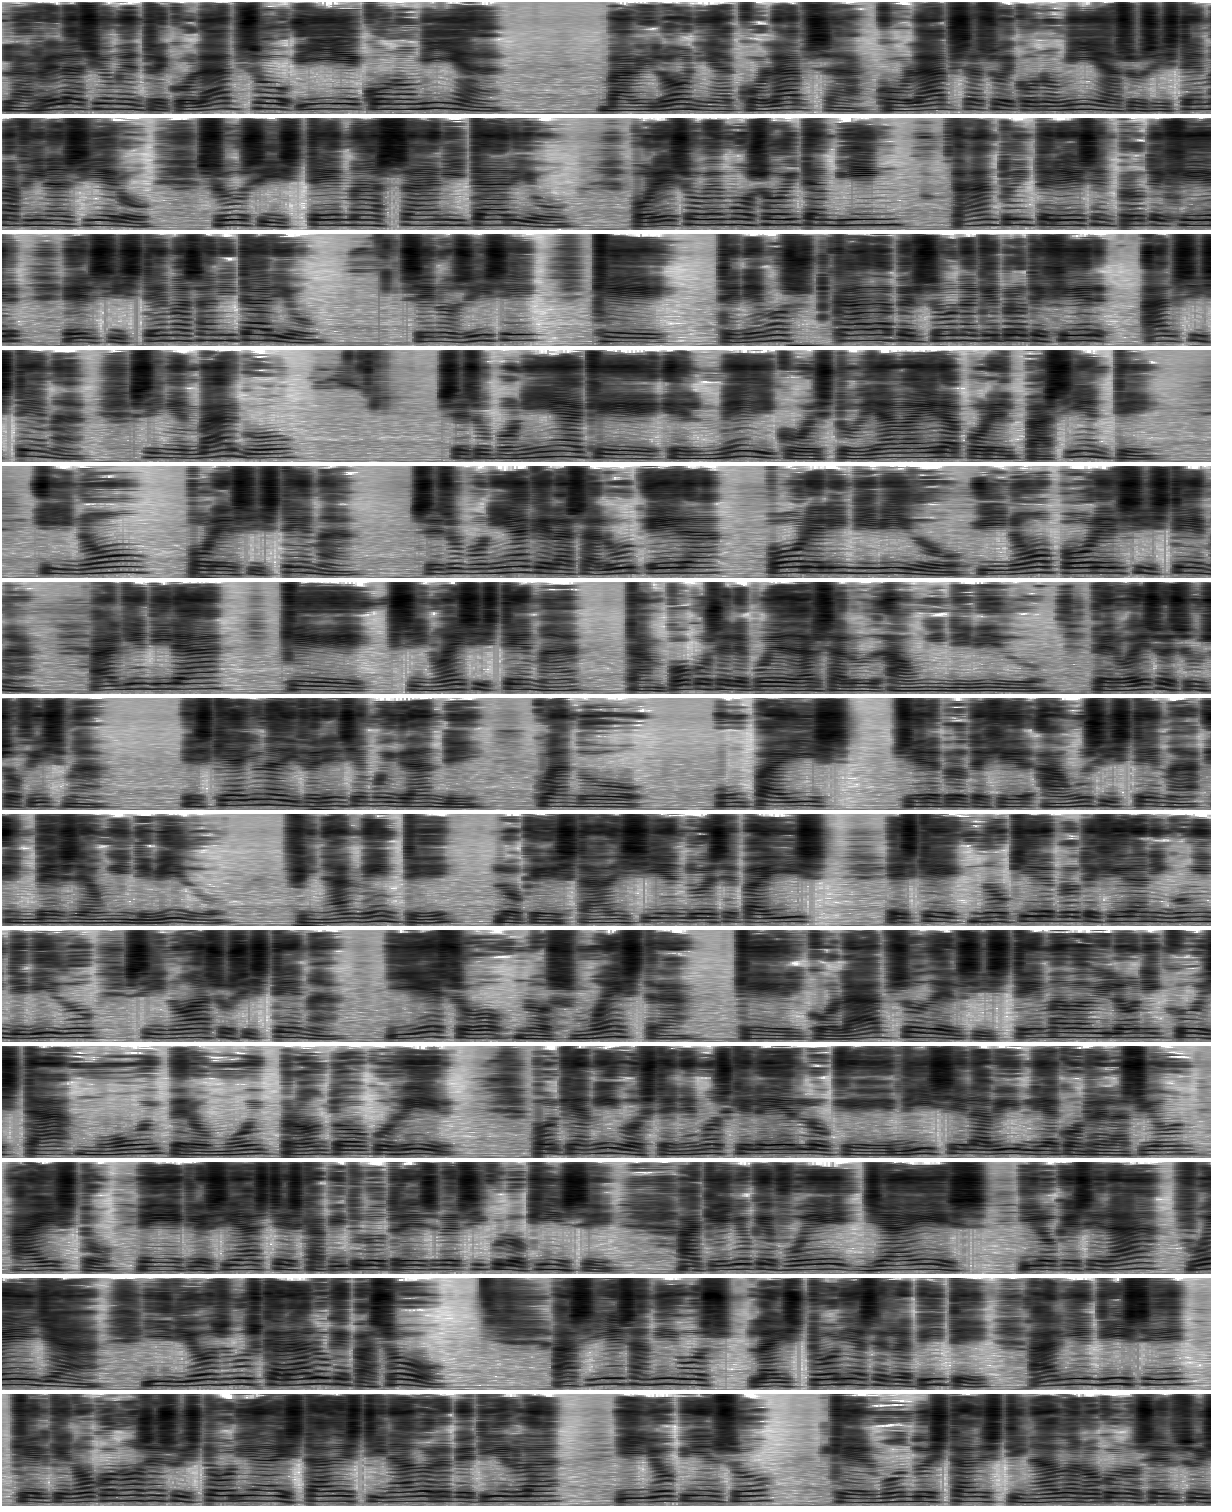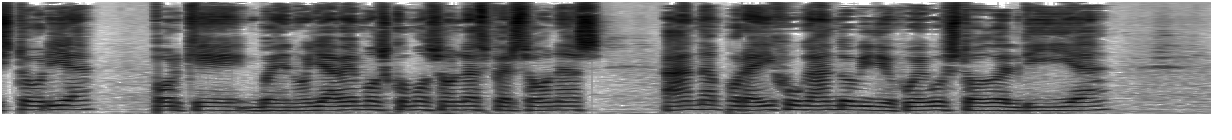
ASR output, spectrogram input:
la relación entre colapso y economía. Babilonia colapsa, colapsa su economía, su sistema financiero, su sistema sanitario. Por eso vemos hoy también tanto interés en proteger el sistema sanitario. Se nos dice que tenemos cada persona que proteger al sistema. Sin embargo, se suponía que el médico estudiaba era por el paciente y no por el sistema. Se suponía que la salud era por el individuo y no por el sistema. Alguien dirá que si no hay sistema, tampoco se le puede dar salud a un individuo. Pero eso es un sofisma. Es que hay una diferencia muy grande cuando un país quiere proteger a un sistema en vez de a un individuo. Finalmente, lo que está diciendo ese país es que no quiere proteger a ningún individuo sino a su sistema, y eso nos muestra que el colapso del sistema babilónico está muy pero muy pronto a ocurrir. Porque amigos, tenemos que leer lo que dice la Biblia con relación a esto en Eclesiastes capítulo 3 versículo 15. Aquello que fue ya es, y lo que será fue ya, y Dios buscará lo que pasó. Así es amigos, la historia se repite. Alguien dice que el que no conoce su historia está destinado a repetirla y yo pienso que el mundo está destinado a no conocer su historia porque, bueno, ya vemos cómo son las personas, andan por ahí jugando videojuegos todo el día,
